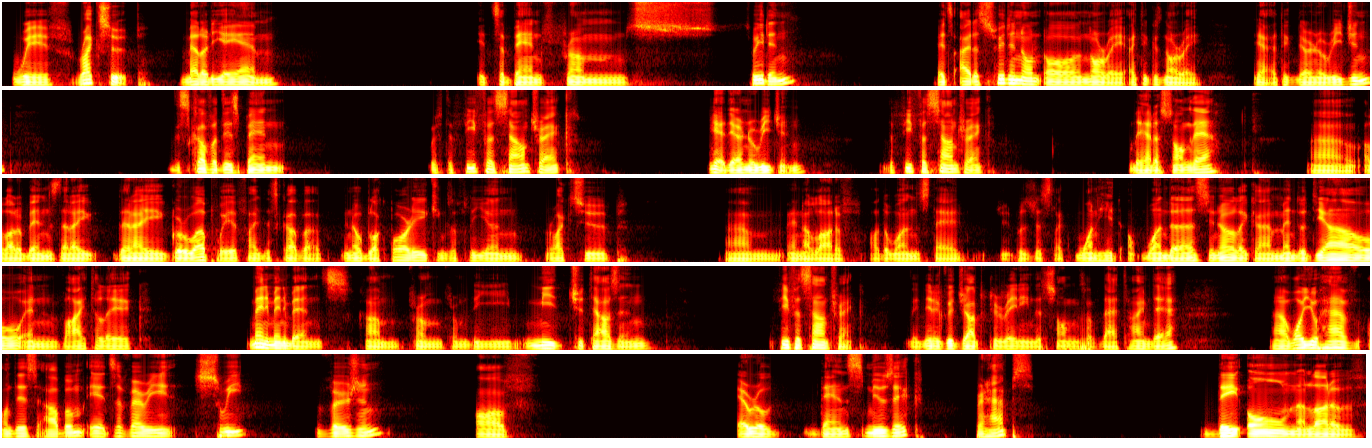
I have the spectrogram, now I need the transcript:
with Röyksopp, Melody AM it's a band from Sweden. It's either Sweden or, or Norway. I think it's Norway. Yeah, I think they're Norwegian. Discovered this band with the FIFA soundtrack. Yeah, they're Norwegian. The FIFA soundtrack. They had a song there. Uh, a lot of bands that I that I grew up with, I discover, you know, Bloc Party, Kings of Leon, Rock Röyksopp, um, and a lot of other ones that it was just like one hit wonders, you know, like uh, Mando Diao and Vitalic. Many many bands come from from the mid 2000 FIFA soundtrack. They did a good job curating the songs of that time there. Uh, what you have on this album, it's a very sweet version of Euro dance music perhaps. They own a lot of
